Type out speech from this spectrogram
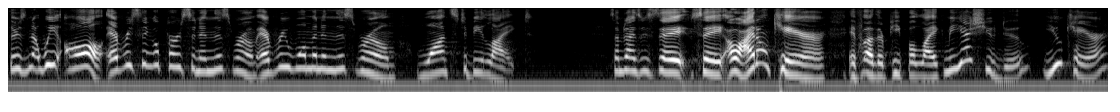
There's no, we all, every single person in this room, every woman in this room wants to be liked. Sometimes we say, say, oh, I don't care if other people like me. Yes, you do. You care,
